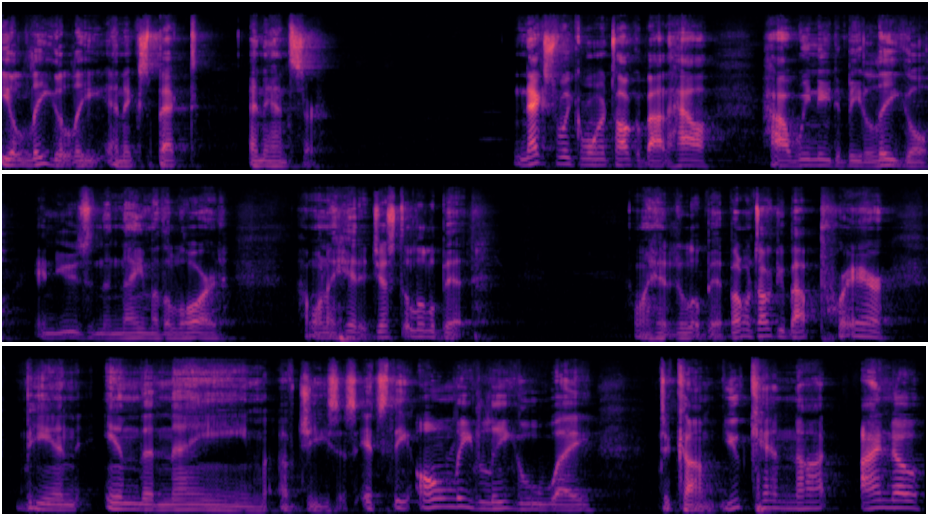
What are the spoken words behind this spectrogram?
illegally and expect an answer. Next week, we're going to talk about how, how we need to be legal in using the name of the Lord. I want to hit it just a little bit. I want to hit it a little bit. But I want to talk to you about prayer being in the name of Jesus. It's the only legal way to come. You cannot, I know,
